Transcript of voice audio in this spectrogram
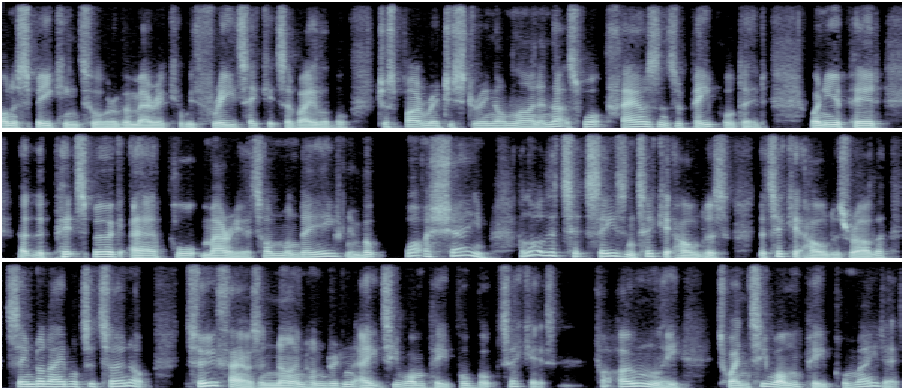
on a speaking tour of America with free tickets available just by registering online. And that's what thousands of people did when he appeared at the Pittsburgh Airport Marriott on Monday evening. But what a shame. A lot of the t- season ticket holders, the ticket holders rather, seemed unable to turn up. 2,981 people booked tickets, for only 21 people made it.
